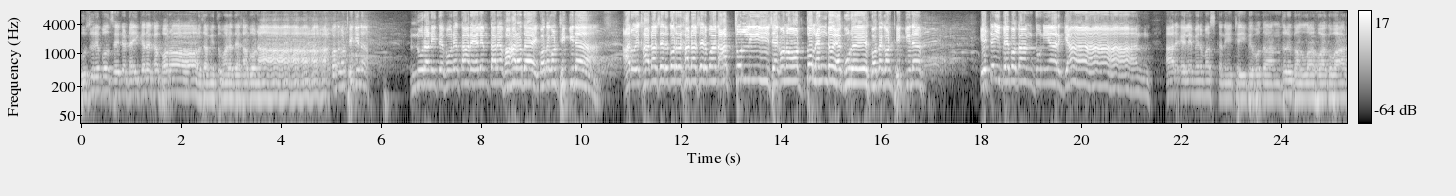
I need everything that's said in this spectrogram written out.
হুজুরে বলছে, এটা ডাইকা রাখা ফরজ, আমি তোমারে দেখাবো না। বল ঠিকই না নুরানিতে পরে তার এলেম তারে ফাহারা দেয়। কতক্ষণ ঠিক কিনা? আর ওই খাটাসের ঘরের খাটাসের বয়স আটচল্লিশ, এখনও অর্ধ ল্যাংড ঘুরে। কতক্ষণ ঠিক কিনা? এটাই ব্যবধান দুনিয়ার জ্ঞান। আর এলেমের মাঝখানে এটাই ব্যবধান। আল্লাহু আকবার।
